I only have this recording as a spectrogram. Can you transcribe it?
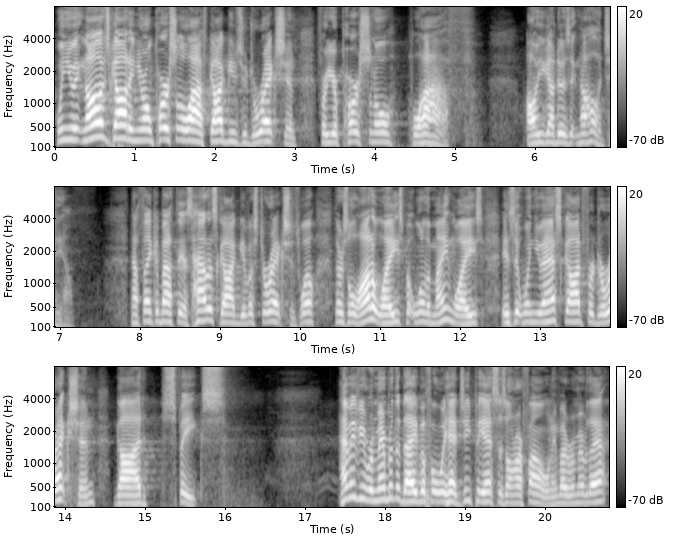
When you acknowledge God in your own personal life, God gives you direction for your personal life. All you got to do is acknowledge Him. Now, think about this. How does God give us directions? Well, there's a lot of ways, but one of the main ways is that when you ask God for direction, God speaks. How many of you remember the day before we had GPSs on our phone? Anybody remember that?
